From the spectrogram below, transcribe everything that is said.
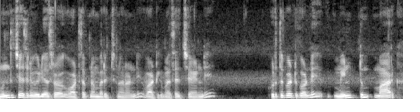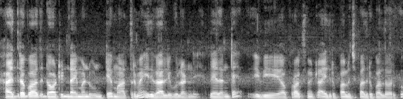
ముందు చేసిన వీడియోస్లో వాట్సాప్ నెంబర్ ఇచ్చున్నానండి. వాటికి మెసేజ్ చేయండి. గుర్తుపెట్టుకోండి mint mark Hyderabad dot in diamond ఉంటే మాత్రమే ఇది వాల్యుబుల్ అండి. లేదంటే ఇవి అప్రాక్సిమేట్లీ ఐదు రూపాయల నుంచి పది రూపాయల వరకు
